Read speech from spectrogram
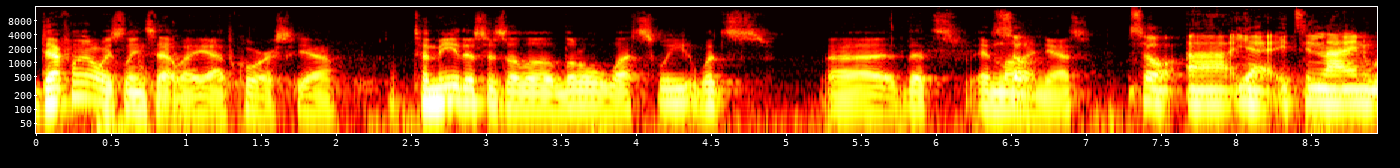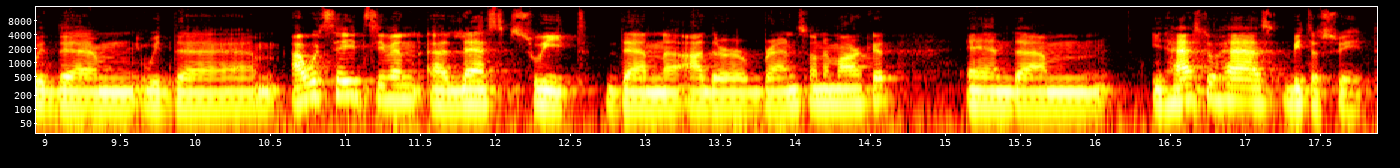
Definitely always leans that way. Yeah, of course. Yeah. To me, this is a little, little less sweet. What's uh, that's in So- line? yes. So uh, yeah, it's in line with the um, with the. Um, I would say it's even uh, less sweet than uh, other brands on the market, and um, it has to has bittersweet.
